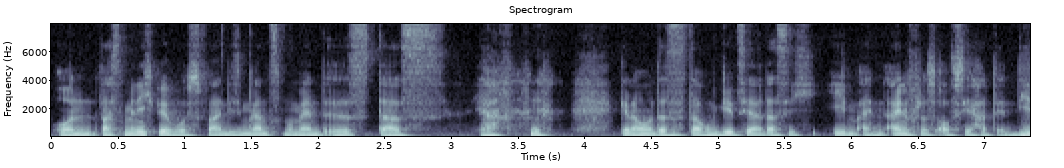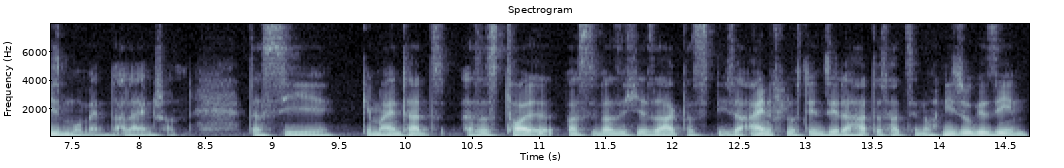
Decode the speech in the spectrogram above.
Und was mir nicht bewusst war in diesem ganzen Moment ist, dass ja, genau, dass es darum geht ja, dass ich eben einen Einfluss auf sie hatte in diesem Moment allein schon. Dass sie gemeint hat, es ist toll, was, was ich ihr sage, dass dieser Einfluss, den sie da hat, das hat sie noch nie so gesehen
